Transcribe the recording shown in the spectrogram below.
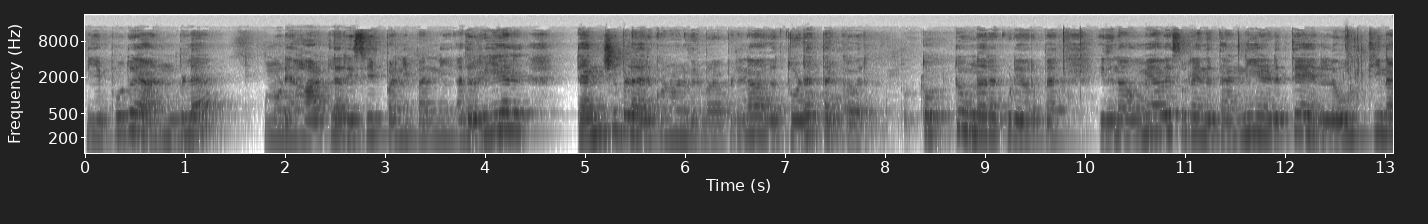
நீ எப்போதும் என் அன்பில் உன்னுடைய ஹார்ட்டில் ரிசீவ் பண்ணி பண்ணி அது ரியல் டென்ஜிபிளாக இருக்கணும்னு விரும்புகிறேன் அப்படின்னா அதை தொடத்தக்கவர். தொட்டு உணரக்கூடியவர் இப்போ இது நான் உண்மையாகவே சொல்கிறேன் இந்த தண்ணியை எடுத்து என்னில் ஊற்றினா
